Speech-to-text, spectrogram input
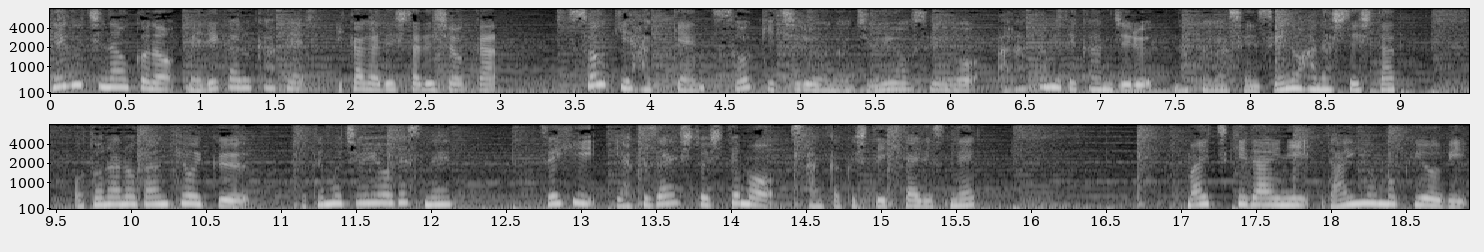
出口直子のメディカルカフェいかがでしたでしょうか？早期発見早期治療の重要性を改めて感じる中川先生の話でした。大人のがん教育とても重要ですね。ぜひ薬剤師としても参画していきたいですね。毎月第2第4木曜日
